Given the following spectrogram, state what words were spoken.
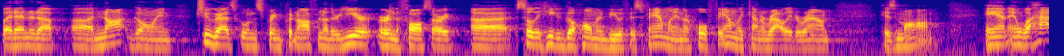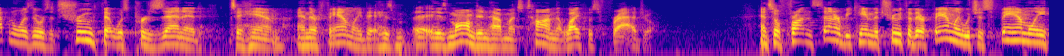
but ended up uh, not going to grad school in the spring, putting off another year, or in the fall, sorry, uh, so that he could go home and be with his family. And their whole family kind of rallied around his mom. And, and what happened was there was a truth that was presented to him and their family that his, uh, his mom didn't have much time, that life was fragile. And so front and center became the truth of their family, which is family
